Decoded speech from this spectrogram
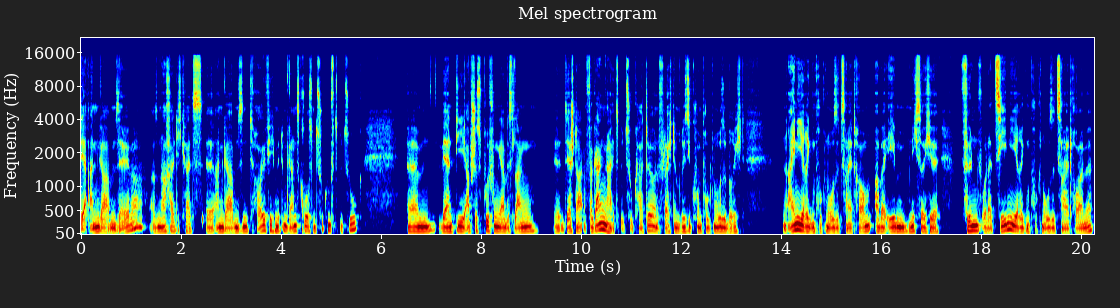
der Angaben selber. Also Nachhaltigkeitsangaben sind häufig mit einem ganz großen Zukunftsbezug, ähm, während die Abschlussprüfung ja bislang äh, sehr starken Vergangenheitsbezug hatte und vielleicht im Risiko- und Prognosebericht einen einjährigen Prognosezeitraum, aber eben nicht solche fünf- oder zehnjährigen Prognosezeiträume,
